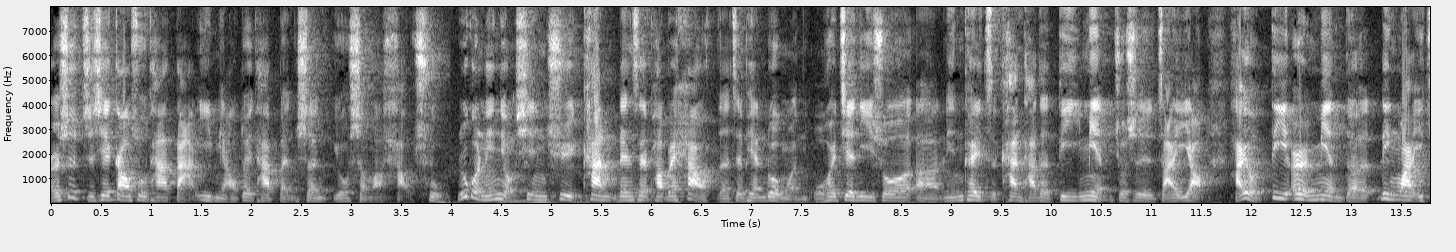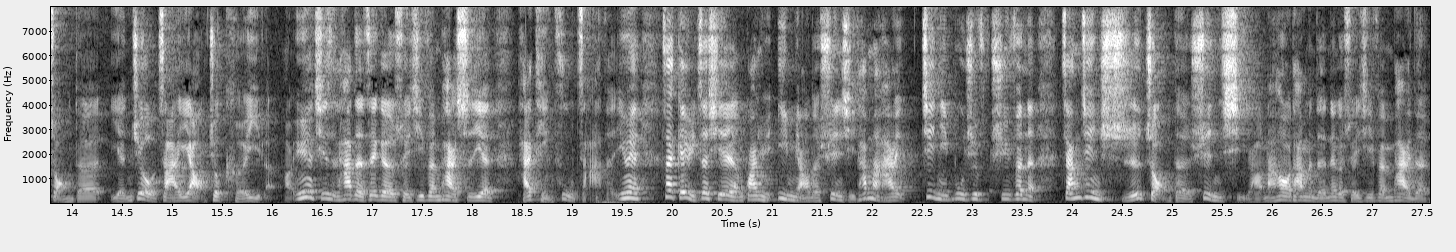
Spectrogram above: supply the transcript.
而是直接告诉他打疫苗对他本身有什么好处。如果您有兴趣看 Lancet Public Health 的这篇论文，我会建议说啊、呃，您可以只看它的第一面，就是摘要，还有第二面的另外一种的研究摘要就可以了啊，因为其实它的这个随机分派试验还挺复杂的，因为在给予这些人关于疫苗的讯息，他们还进一步去区分了将近十种的讯息啊，然后他们的那个随机分派的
